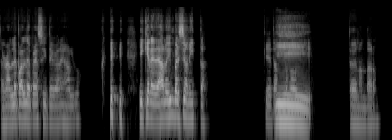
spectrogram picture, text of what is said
sacarle par de pesos y te ganes algo. y que le dejes a los inversionistas que tanto Y te demandaron.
